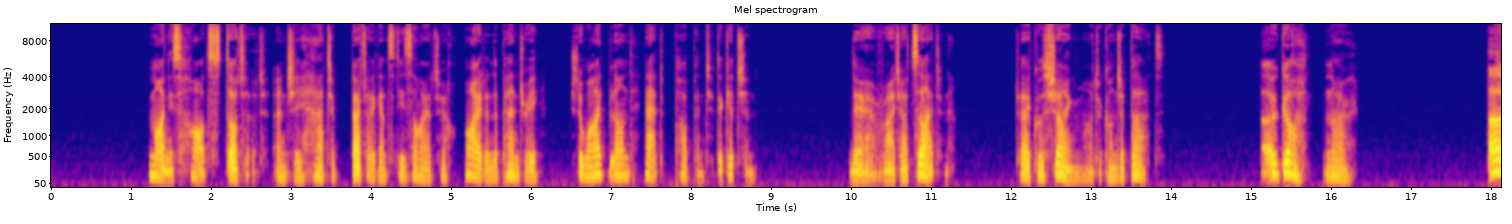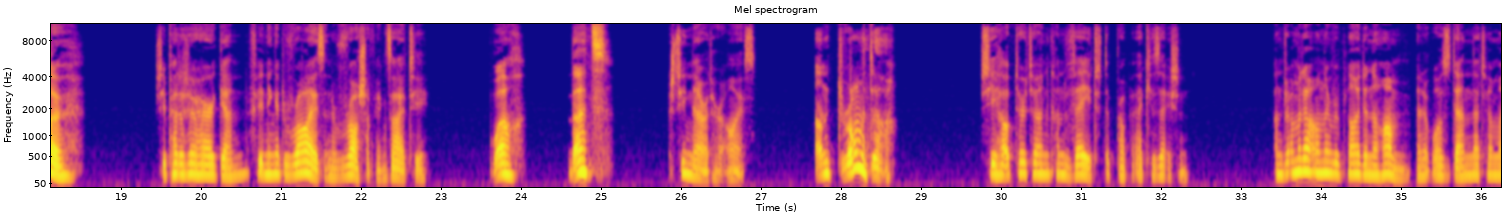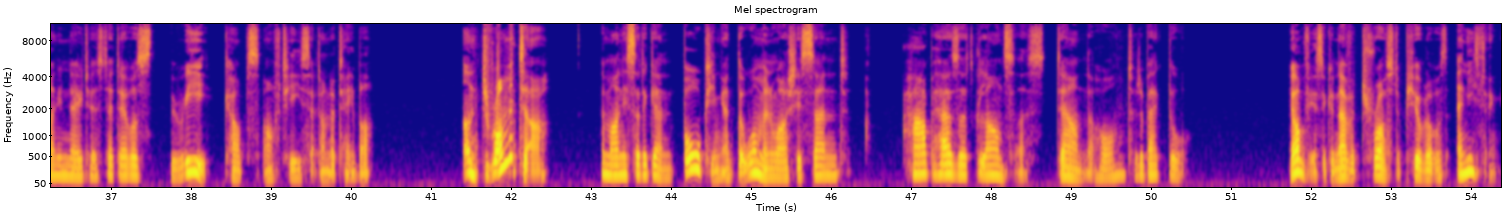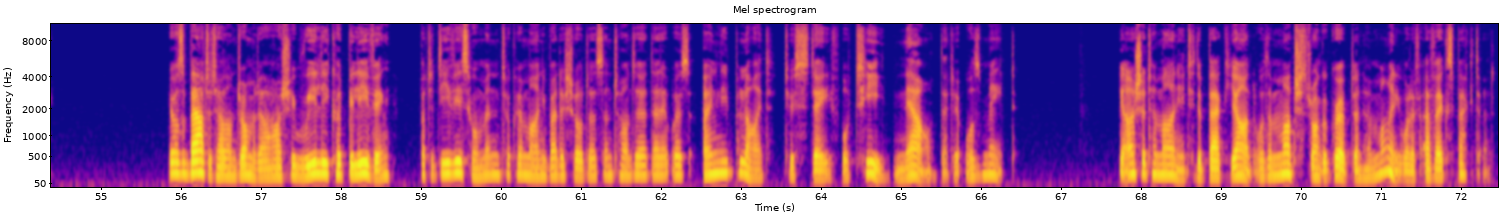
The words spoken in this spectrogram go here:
Hermione's heart stuttered, and she had to battle against desire to hide in the pantry should the white blonde head pop into the kitchen. They're right outside. Draco was showing him how to conjure bats. Oh, God, no. Oh. She patted her hair again, feeling it rise in a rush of anxiety. Well, that's. She narrowed her eyes. Andromeda! She helped her tone conveyed the proper accusation. Andromeda only replied in a hum, and it was then that Hermione noticed that there was three cups of tea set on the table. Andromeda! Hermione said again, balking at the woman while she sent haphazard glances down the hall to the back door. He obviously could never trust a pureblood with anything. He was about to tell Andromeda how she really could be leaving, but the devious woman took Hermione by the shoulders and told her that it was only polite to stay for tea now that it was made. He ushered Hermione to the backyard with a much stronger grip than Hermione would have ever expected.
